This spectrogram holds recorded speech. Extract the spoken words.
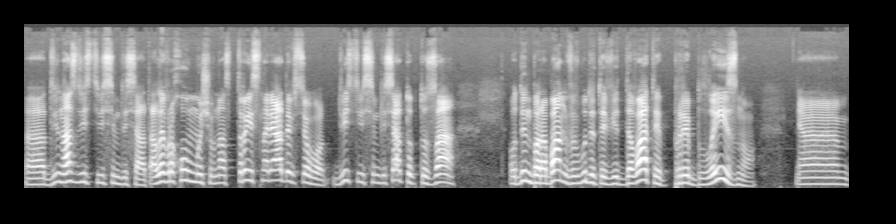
Е, дві- нас 280. Але враховуємо, що в нас 3 снаряди всього. 280, тобто за один барабан ви будете віддавати приблизно е,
